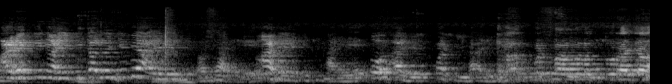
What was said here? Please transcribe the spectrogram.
आहे. की नाही? तिचा नशिबी आहे. असं आहे? आहे. आहे. तो आहे. पाठी आहे. पण लागतो राजा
